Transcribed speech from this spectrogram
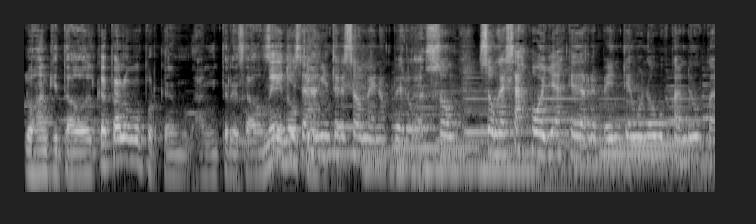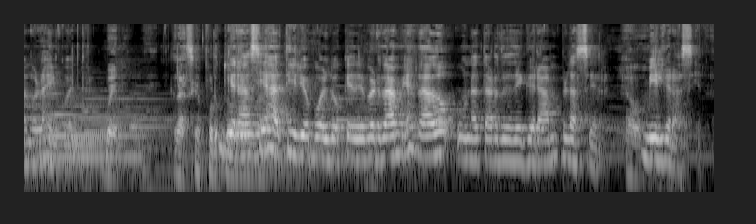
los han quitado del catálogo, porque han interesado menos. Sí, quizás han interesado menos, pero son, son esas joyas que de repente uno buscando y buscando las encuentra. Bueno, Gracias por todo. Gracias a ti, Leopoldo, que de verdad me has dado una tarde de gran placer. Mil gracias.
